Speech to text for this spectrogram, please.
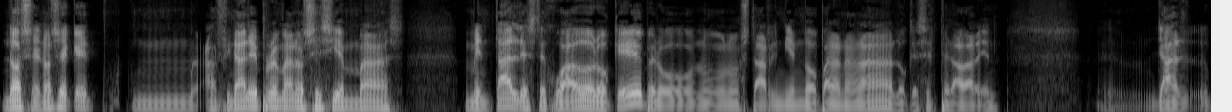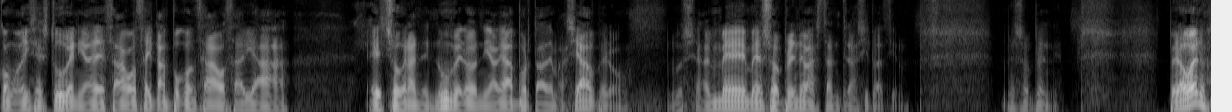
no sé, no sé qué, mm, al final el problema no sé si es más mental de este jugador o qué, pero no, no está rindiendo para nada lo que se esperaba de él. Eh, ya, como dices tú, venía de Zaragoza y tampoco en Zaragoza había hecho grandes números ni había aportado demasiado, pero no sé, a mí me, me sorprende bastante la situación. Me sorprende. Pero bueno,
